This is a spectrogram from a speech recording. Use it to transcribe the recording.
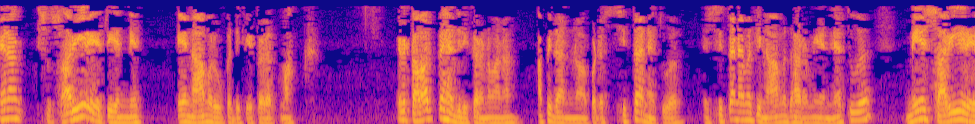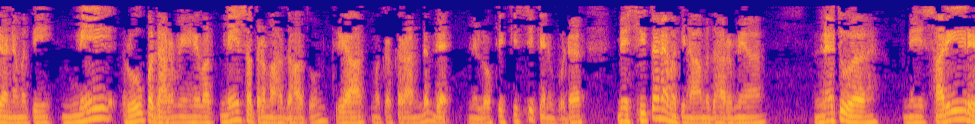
එහෙනම් ශරීරයේ තියෙන්නේ ඒ නාම රූප දෙකේ පැවැත්මක්. ඒක තවත් පැහැදිලි කරනවා නම් අපි දන්නවා අපට සිත නැතුව ඒ සිත නැමැති නාම ධර්මයේ නැතුව මේ ශරීරය නැමැති මේ රූප ධර්මයේ හැවත් මේ සතර මහා ධාතුන් ක්‍රියාත්මක කරන්න බෑ මේ ලෝකෙ කිසි කෙනෙකුට මේ සිත නැමැති නාම ධර්මය නැතුව මේ ශරීරය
